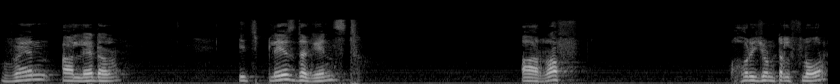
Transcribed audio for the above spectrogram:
when a ladder is placed against a rough horizontal floor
